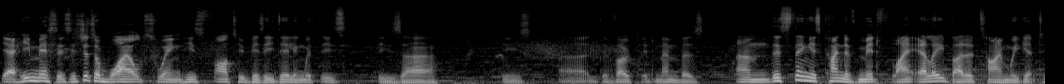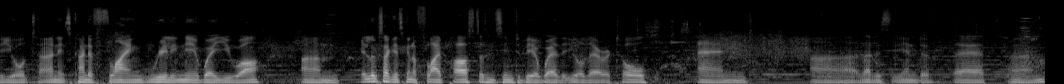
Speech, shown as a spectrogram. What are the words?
yeah, he misses. It's just a wild swing. He's far too busy dealing with these these uh, these uh, devoted members. Um, this thing is kind of mid-flight, Ellie. By the time we get to your turn, it's kind of flying really near where you are. Um, it looks like it's going to fly past. Doesn't seem to be aware that you're there at all. And uh, that is the end of their turn.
